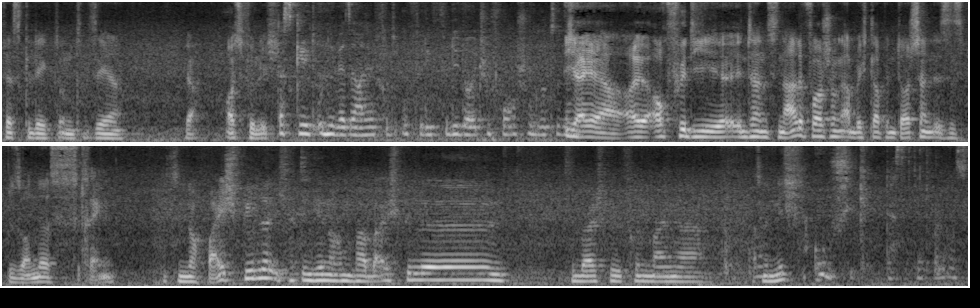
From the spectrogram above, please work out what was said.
festgelegt und sehr ja, ausführlich. Das gilt universal für die, für die, für die deutsche Forschung sozusagen. Ja, ja, äh, auch für die internationale Forschung, aber ich glaube, in Deutschland ist es besonders streng. Es sind noch Beispiele. Ich hatte hier noch ein paar Beispiele, zum Beispiel von meiner. Also nicht, Oh, schick. Das sieht ja toll aus.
